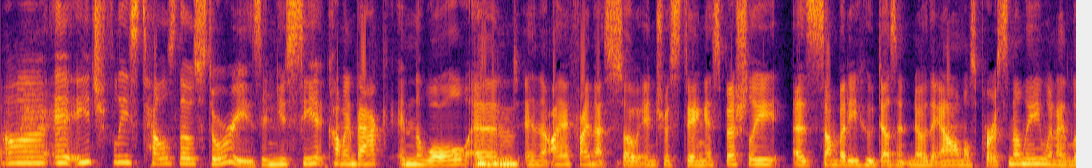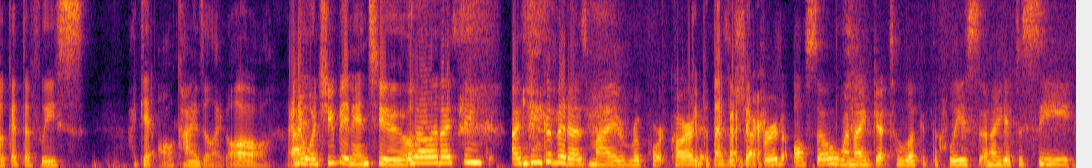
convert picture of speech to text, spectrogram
Uh, each fleece tells those stories, and you see it coming back in the wool, and Mm-hmm. and I find that so interesting, especially as somebody who doesn't know the animals personally. When I look at the fleece, I get all kinds of like, oh, I know I- what you've been into. Well, and I think I think of it as my report card as a back there. shepherd. Also, when I get to look at the fleece and I get to see,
